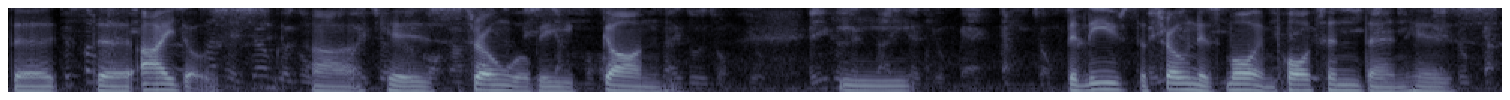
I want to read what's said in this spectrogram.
the, the idols, uh, his throne will be gone. He believes the throne is more important than his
